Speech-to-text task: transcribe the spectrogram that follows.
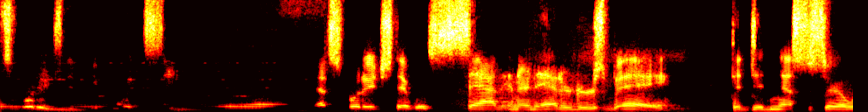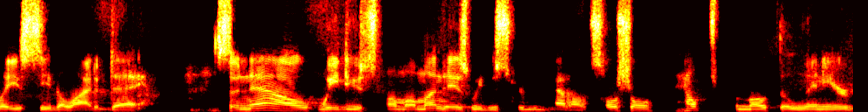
That's footage that people would see. That's footage that was sat in an editor's bay that didn't necessarily see the light of day. So now we do on Mondays, we distribute that on social, help promote the linear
